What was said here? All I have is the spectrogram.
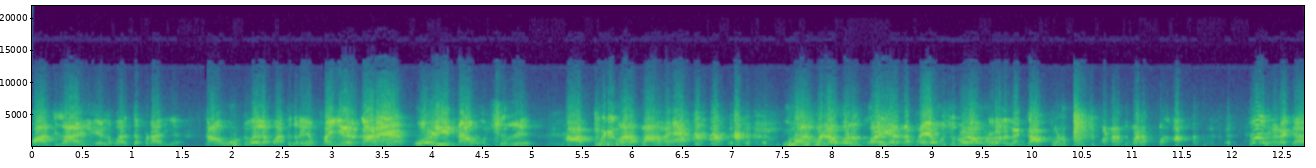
பாத்துக்க ஆள் இல்லையேன்னு வருத்தப்படாதீங்க. நான் வீட்டு வேலை பாத்துக்கிறேன். என் பையன் இருக்கானே கோழின்னா உசுறு. அப்படி வளர்ப்பாங்க ஊருக்குள்ள ஒரு கோழி அந்த பையன் உசுரோட விடுறது இல்ல கப்புனு புடிச்சு கொண்டாந்து வளர்ப்பான் கனகா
